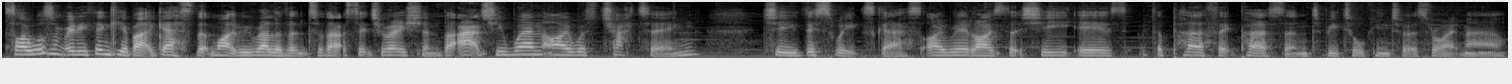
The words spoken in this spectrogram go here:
So I wasn't really thinking about guests that might be relevant to that situation. But actually, when I was chatting to this week's guest, I realised that she is the perfect person to be talking to us right now.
